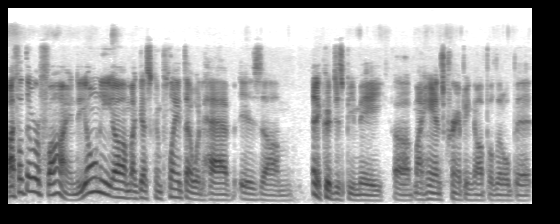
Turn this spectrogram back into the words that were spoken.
I thought they were fine. The only, um, I guess, complaint I would have is, um, and it could just be me, uh, my hands cramping up a little bit.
